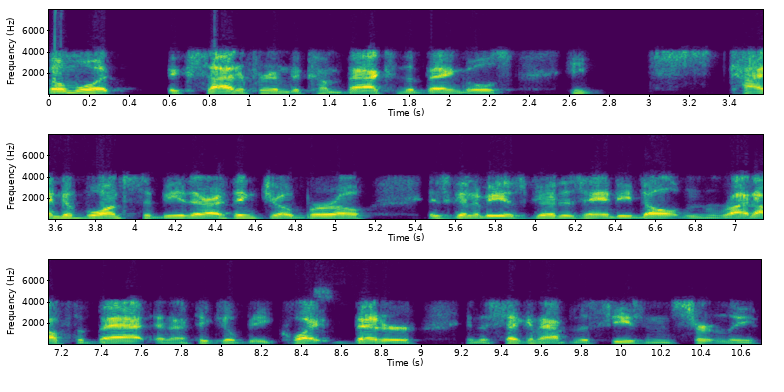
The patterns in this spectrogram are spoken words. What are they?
somewhat excited for him to come back to the Bengals. He kind of wants to be there. I think Joe Burrow is going to be as good as Andy Dalton right off the bat, and I think he'll be quite better in the second half of the season, and certainly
